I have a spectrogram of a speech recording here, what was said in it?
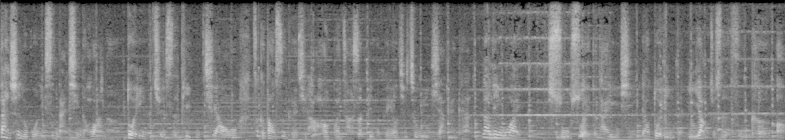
但是如果你是男性的话呢，对应的却是屁股翘哦，这个倒是可以去好好观察身边的朋友去注意一下看看。那另外属水的太阴星要对应的一样就是妇科啊、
